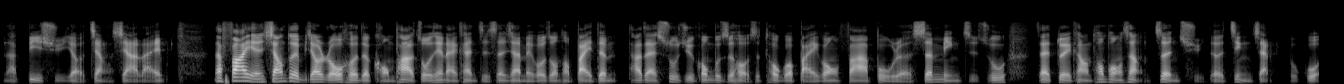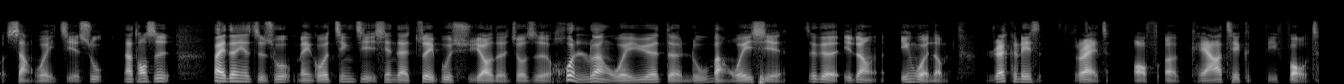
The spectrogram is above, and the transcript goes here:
那必须要降下来。那发言相对比较柔和的，恐怕昨天来看只剩下美国总统拜登。他在数据公布之后，是透过白宫发布了声明，指出在对抗通膨上正取得进展，不过尚未结束。那同时，拜登也指出，美国经济现在最不需要的就是混乱违约的鲁莽威胁。这个一段英文哦，reckless threat of a chaotic default。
